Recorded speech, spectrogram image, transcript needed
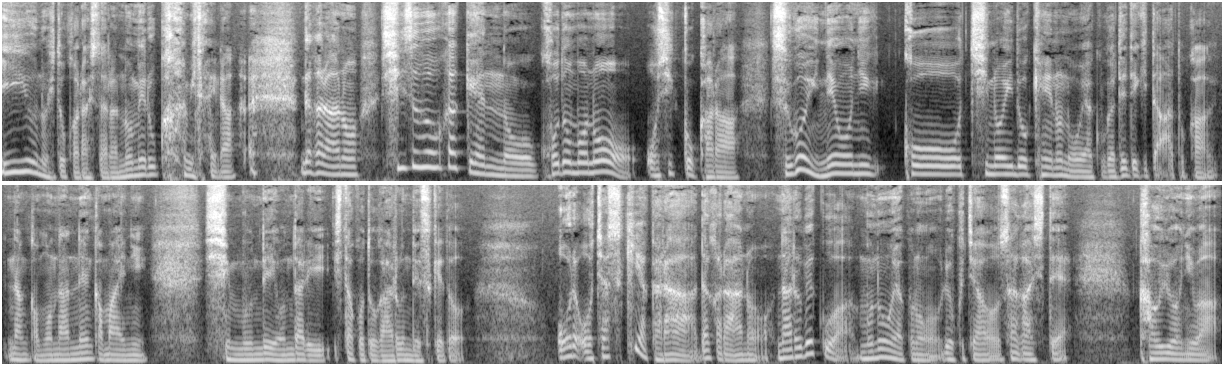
EU の人からしたら飲めるかみたいな。だからあの、静岡県の子供のおしっこから、すごいネオニコチノイド系の農薬が出てきたとか、なんかもう何年か前に新聞で読んだりしたことがあるんですけど、俺お茶好きやから、だからあの、なるべくは無農薬の緑茶を探して買うようには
